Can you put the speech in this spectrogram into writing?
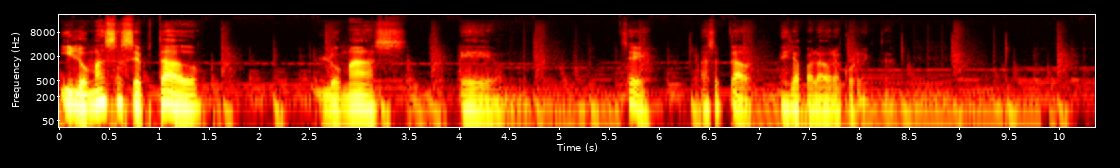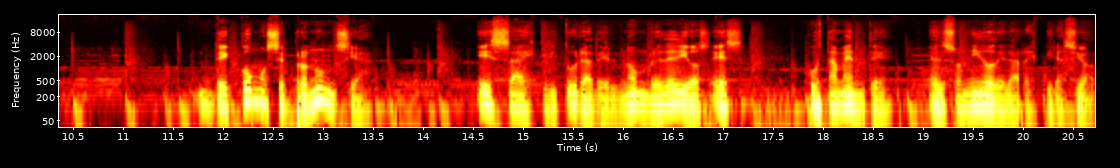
Y lo más aceptado lo más... Eh, sí, aceptado es la palabra correcta. De cómo se pronuncia esa escritura del nombre de Dios es justamente el sonido de la respiración.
